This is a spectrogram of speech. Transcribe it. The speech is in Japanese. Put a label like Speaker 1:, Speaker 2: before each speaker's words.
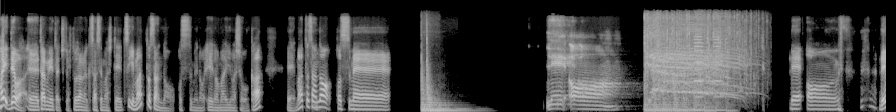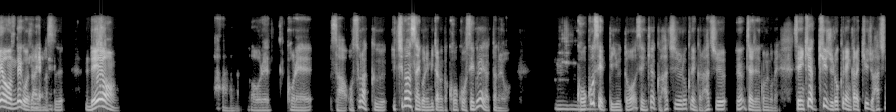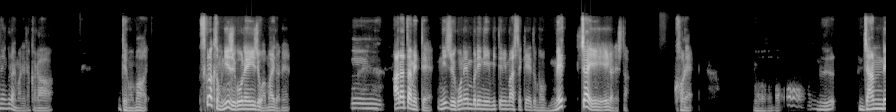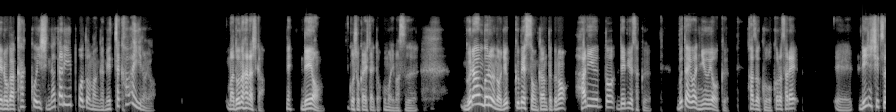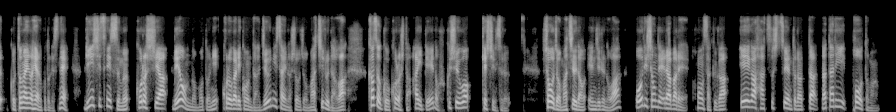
Speaker 1: はい。では、えーターミネーターちょっと一段落させまして、次、マットさんのおすすめの映画参りましょうか。えーマットさんのおすすめ。
Speaker 2: レオン。
Speaker 1: レオン。レオンでございます。レオン。あ俺、これ、さ、おそらく一番最後に見たのが高校生ぐらいだったのよ。高校生って言うと、1986年から80、うん？違う違う、ごめんごめん。1996年から98年ぐらいまでだから、でもまあ、少なくとも25年以上は前だね。
Speaker 3: うん。
Speaker 1: 改めて25年ぶりに見てみましたけれども、めっちゃええ映画でした。これ。もう、ジャンレノがかっこいいし、ナタリー・ポートマンがめっちゃ可愛いのよ。まあ、どの話か。ね、レオン、ご紹介したいと思います。グランブルーのリュック・ベッソン監督のハリウッドデビュー作。舞台はニューヨーク。家族を殺され、えー隣室、これ隣の部屋のことですね。隣室に住む殺し屋レオンのもとに転がり込んだ12歳の少女マチルダは家族を殺した相手への復讐を決心する。少女マチルダを演じるのはオーディションで選ばれ本作が映画初出演となったナタリー・ポートマン。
